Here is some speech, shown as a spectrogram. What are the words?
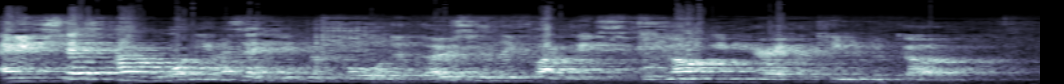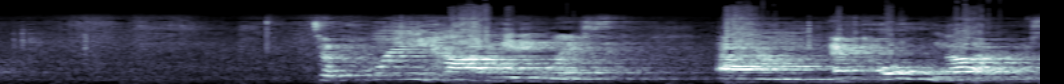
and it says, I warn you as I did before, that those who live like this will not inherit the kingdom of God. It's a pretty hard-hitting list. Um, and Paul knows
